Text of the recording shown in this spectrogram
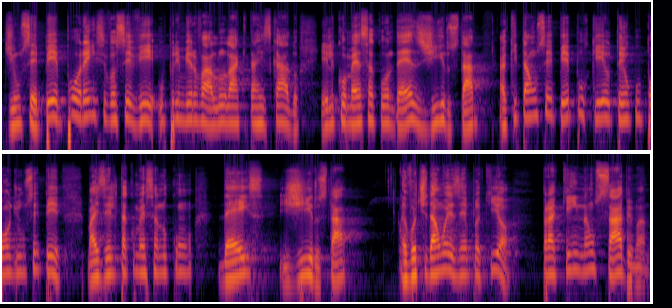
de um CP? Porém, se você ver o primeiro valor lá que tá arriscado, ele começa com 10 giros, tá? Aqui tá um CP porque eu tenho cupom de um CP, mas ele tá começando com 10 giros, tá? Eu vou te dar um exemplo aqui, ó. Para quem não sabe, mano.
